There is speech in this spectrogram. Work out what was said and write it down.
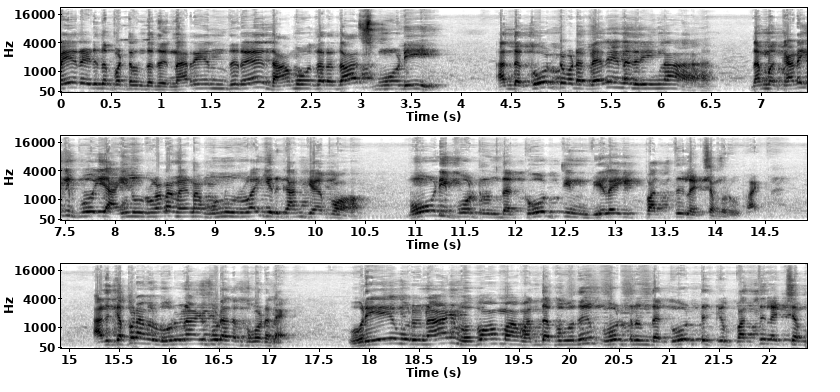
பெயர் எழுதப்பட்டிருந்தது நரேந்திர தாமோதர தாஸ் மோடி. அந்த கோட்டோட விலை என்ன தெரியுங்களா? நம்ம கடைக்கு போய் ஐநூறு ரூபாய் வேணாம் முந்நூறு ரூபாய்க்கு இருக்கான்னு கேட்போம். மோடி போட்டிருந்த கோட்டின் விலை பத்து லட்சம் ரூபாய். அதுக்கப்புறம் அவர் ஒரு நாள் கூட அதை போடல. ஒரே ஒரு நாள் ஒபாமா வந்தபோது போட்டிருந்த கோட்டுக்கு பத்து லட்சம்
